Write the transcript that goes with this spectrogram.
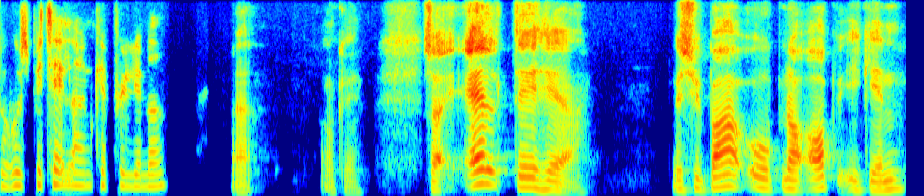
hospitalerne kan følge med. Ja, okay. Så alt det her, hvis vi bare åbner op igen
